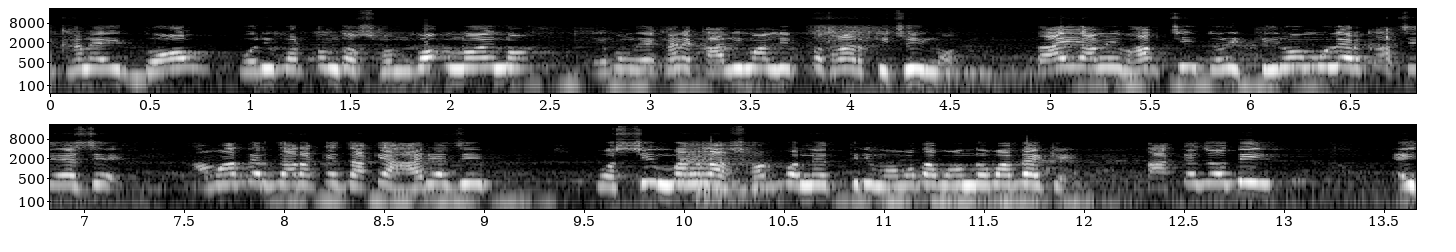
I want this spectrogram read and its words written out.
এখানে এই দল পরিবর্তন তো সম্ভব নয় নয়, এবং এখানে কালিমা লিপ্ত ছাড়া আর কিছুই নয় তাই আমি ভাবছি, যদি তৃণমূলের কাছে এসে আমাদের যারাকে, যাকে হারিয়েছি পশ্চিমবাংলার সর্বনেত্রী মমতা বন্দ্যোপাধ্যায়কে, তাকে যদি এই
